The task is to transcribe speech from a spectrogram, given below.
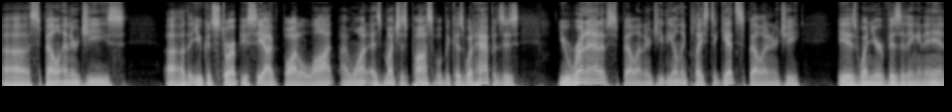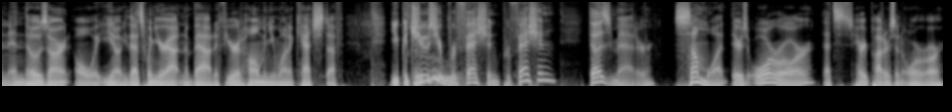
uh, spell energies uh, that you can store up. You see, I've bought a lot. I want as much as possible because what happens is you run out of spell energy. The only place to get spell energy is when you're visiting an inn, and those aren't always, you know, that's when you're out and about. If you're at home and you want to catch stuff, you could choose Ooh. your profession. Profession does matter somewhat. There's Auror, that's Harry Potter's an Auror.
